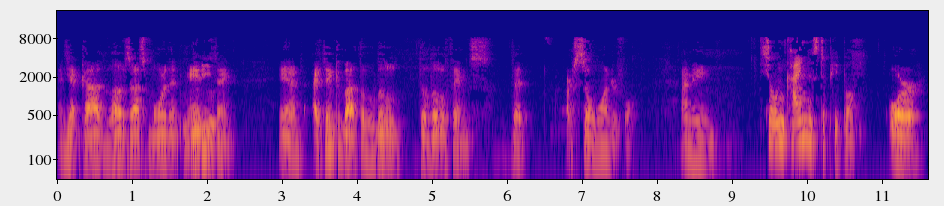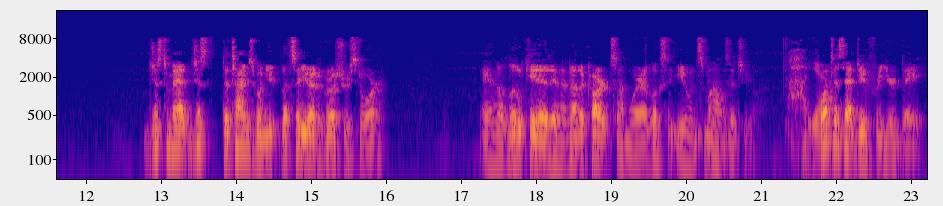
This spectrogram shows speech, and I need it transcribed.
and yet God loves us more than mm-hmm. anything. And I think about the little the little things that are so wonderful. I mean, Showing kindness to people. or just imagine just the times when you let's say you're at a grocery store and a little kid in another cart somewhere looks at you and smiles at you. Oh, yeah. What does that do for your day?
